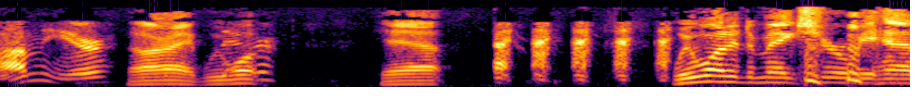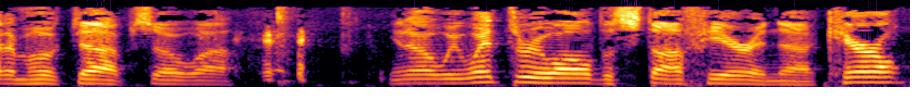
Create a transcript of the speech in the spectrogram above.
I'm here. All right, we want. Yeah, we wanted to make sure we had him hooked up. So, uh, you know, we went through all the stuff here, and uh, Carol,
